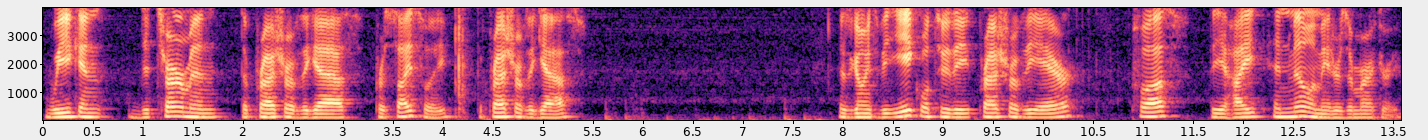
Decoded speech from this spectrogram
We can determine the pressure of the gas precisely. The pressure of the gas is going to be equal to the pressure of the air plus the height in millimeters of mercury.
